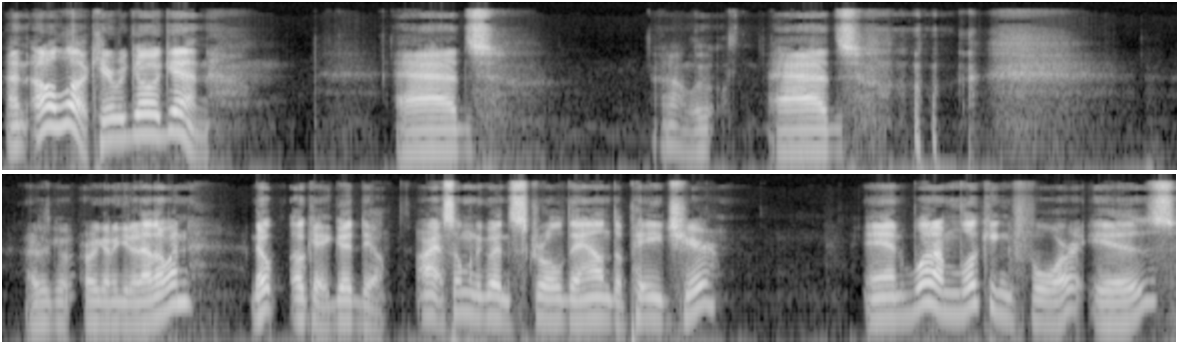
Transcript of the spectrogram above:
And oh, look, here we go again. Ads. Oh, ads. are we going to get another one? Nope. Okay, good deal. All right, so I'm going to go ahead and scroll down the page here. And what I'm looking for is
